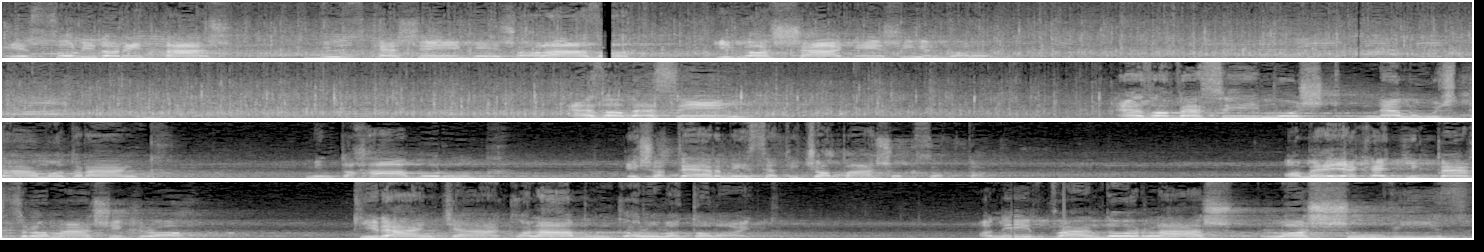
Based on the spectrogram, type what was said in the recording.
és szolidaritás, büszkeség és alázat, igazság és irgalom. Ez a veszély, ez a veszély most nem úgy támad ránk, mint a háborúk és a természeti csapások szoktak, amelyek egyik percről a másikra kirántják a lábunk alól a talajt. A népvándorlás lassú víz,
